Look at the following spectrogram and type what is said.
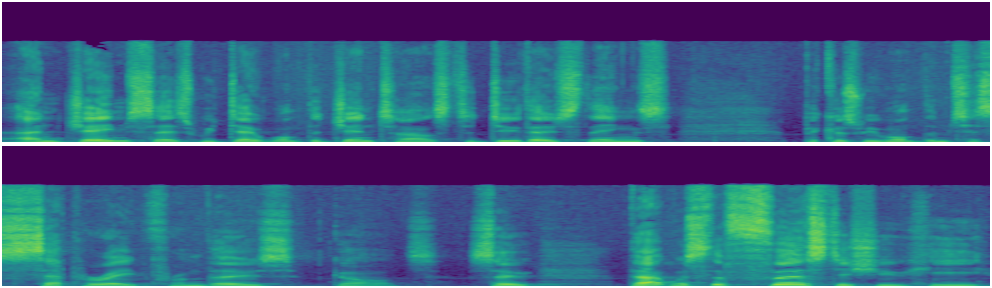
And James says we don't want the Gentiles to do those things because we want them to separate from those gods. So that was the first issue he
